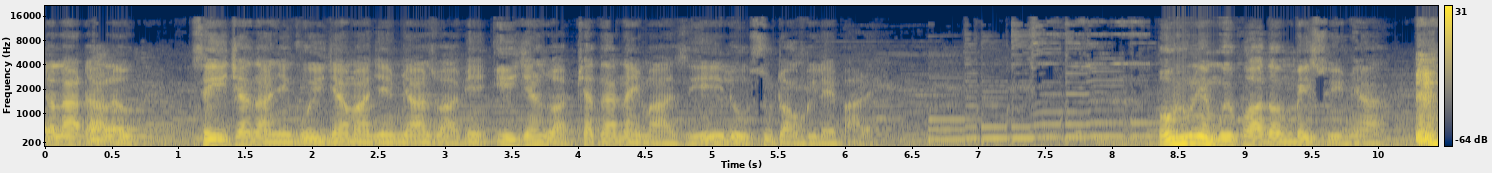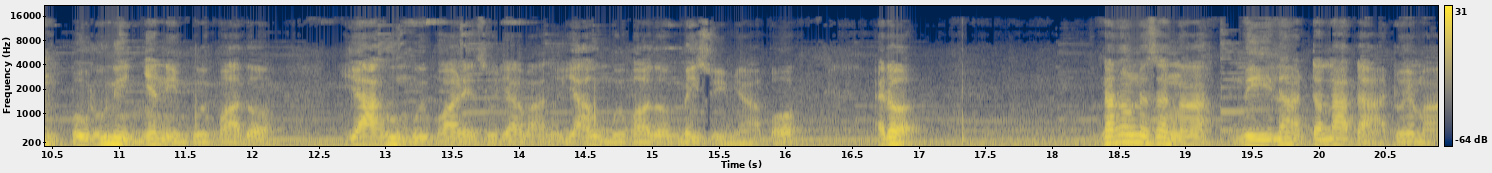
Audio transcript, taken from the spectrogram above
တလတာလုံး စိတ်ချမ်းသာခြင်းကိုယ်ကြီးချမ်းသာခြင်းများစွာဖြင့်အေးချမ်းစွာဖြတ်သန်းနိုင်ပါစေလို့ဆုတောင်းပေးလိုက်ပါတယ်ဗုဒ္ဓနှင့်မွေးဖွားသောမိတ်ဆွေများဗုဒ္ဓနှင့်ညက်နေမွေးဖွားသောယာဟုမွေးဖွားတယ်ဆိုကြပါစို့ယာဟုမွေးဖွားသောမိတ်ဆွေများပေါ့အဲ့တော့2025မေလတလတာအတွင်းမှာ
